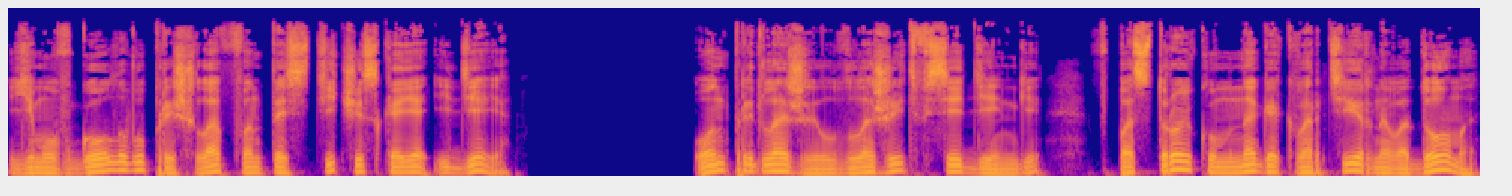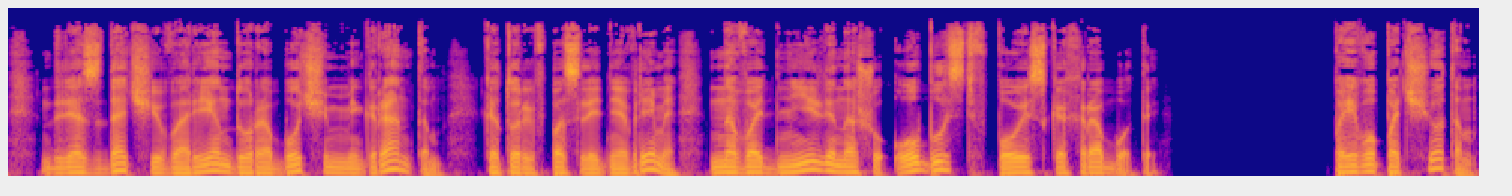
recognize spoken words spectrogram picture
ему в голову пришла фантастическая идея. Он предложил вложить все деньги — в постройку многоквартирного дома для сдачи в аренду рабочим мигрантам, которые в последнее время наводнили нашу область в поисках работы. По его подсчетам,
